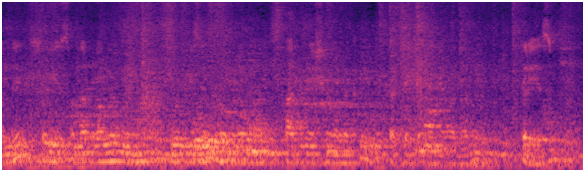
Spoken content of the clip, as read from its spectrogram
ఉంది. సో ఈ సందర్భంగా మేము గుడ్ విజన్ ప్రోగ్రామ్ ఆర్గనైజేషన్ వాళ్ళకి ప్రత్యేక ధన్యవాదాలు తెలియజేస్తున్నాం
